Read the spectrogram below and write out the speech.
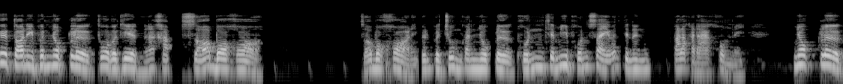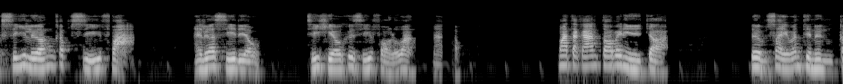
คือตอนนี้เพิ่นยกเลิกทั่วประเทศนะครับ สบค สบค นี่เพิ่นประชุมกันยกเลิกผลจะมีผลใช้วันที่1กรกฎาคมนี้ยกเลิกสีเหลืองกับสีฟ้าให้เหลือสีเดียว สีเขียวคือสีฝ้าระวังนะครับ มาตรการต่อไปนี้จะเริ่มใช้วันที่1ก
